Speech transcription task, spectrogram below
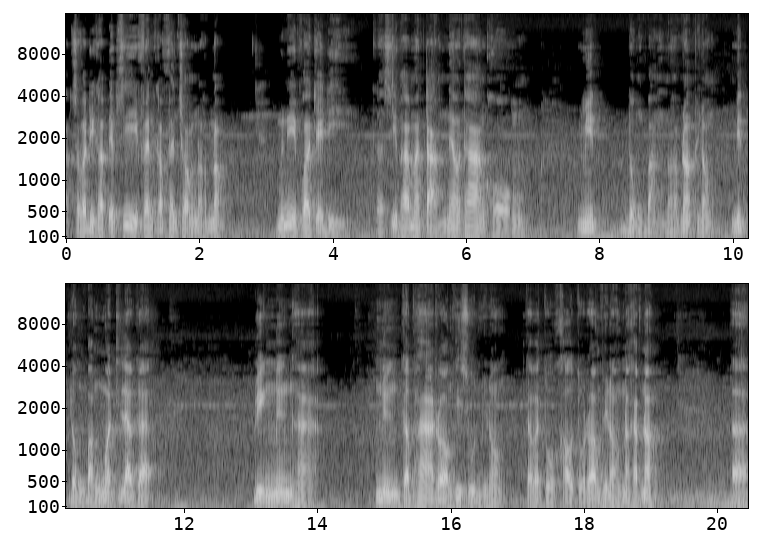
ครับสวัสดีครับ FC แฟนคลับแฟนช่องนะครับเนาะมื้อนี้พ่อใจดีก็สิพามาตามแนวทางของมิดดงบังนะครับเนาะพี่น้องมิดดงบังงวดที่แล้วก็วิ่งหนึ่งหาหนึ่งกับห้ารองที่ศูนย์พี่น้อง แต่ว่าตัวเขาตัวร่องพี่น้องนะครับเนาะเอ่อ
